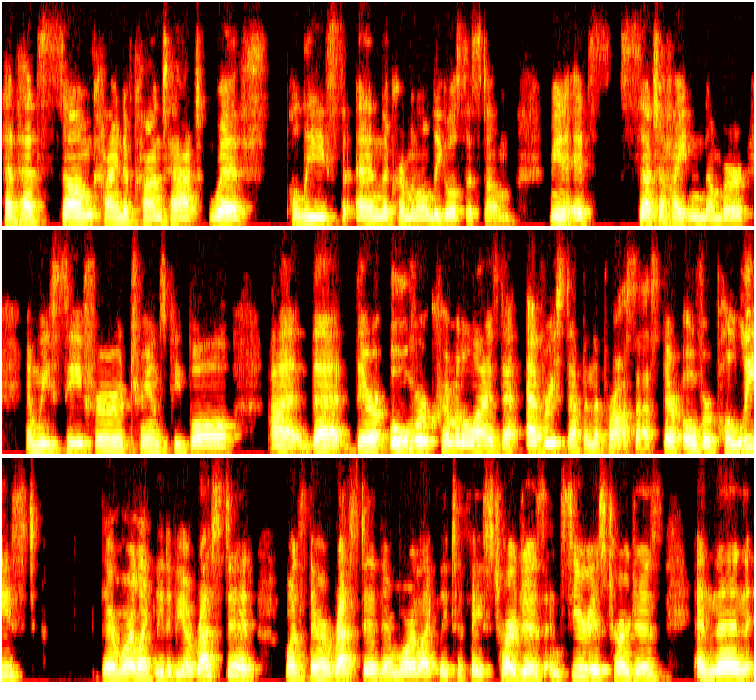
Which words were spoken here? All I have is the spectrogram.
have had some kind of contact with police and the criminal legal system. I mean, it's such a heightened number. And we see for trans people uh, that they're over criminalized at every step in the process. They're over policed. They're more likely to be arrested. Once they're arrested, they're more likely to face charges and serious charges. And then,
